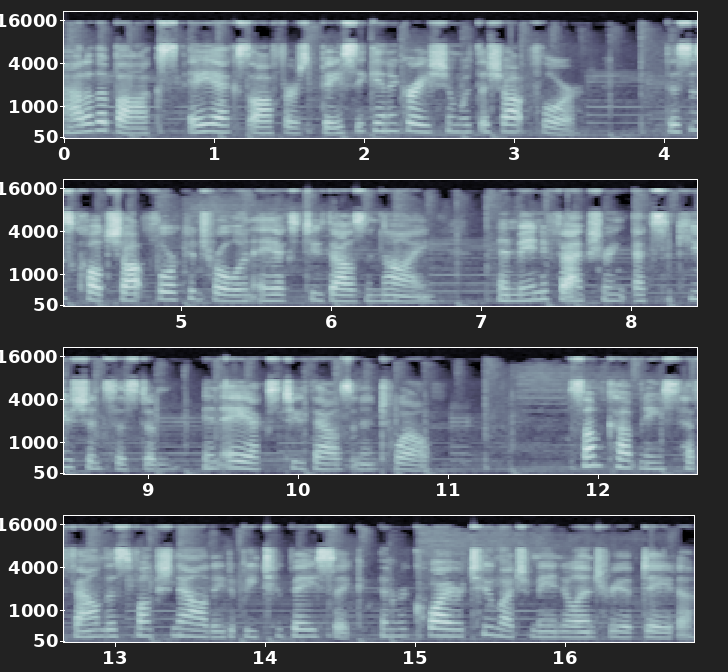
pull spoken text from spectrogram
Out of the box, AX offers basic integration with the shop floor, this is called Shop Floor Control in AX 2009 and Manufacturing Execution System in AX 2012. Some companies have found this functionality to be too basic and require too much manual entry of data,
